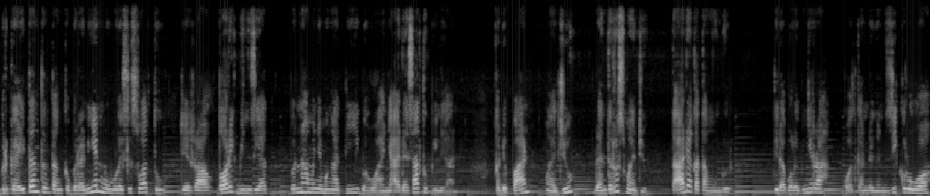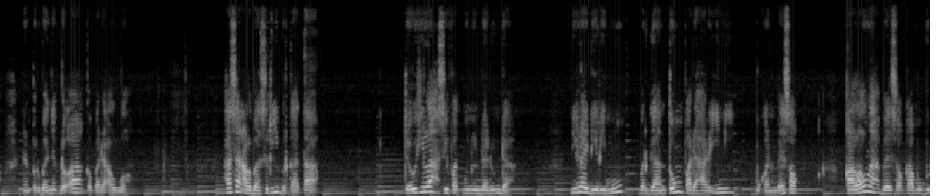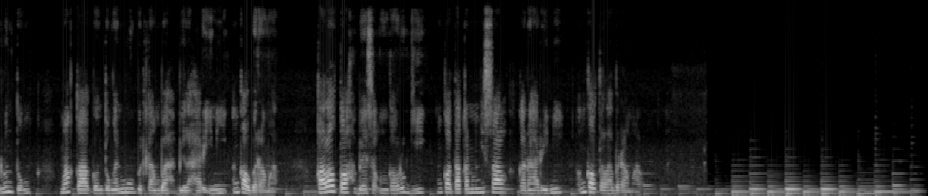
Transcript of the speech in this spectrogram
Berkaitan tentang keberanian memulai sesuatu, Jenderal Torik bin Ziyad pernah menyemangati bahwa hanya ada satu pilihan. Ke depan, maju, dan terus maju. Tak ada kata mundur. Tidak boleh menyerah, kuatkan dengan zikrullah dan perbanyak doa kepada Allah. Hasan al-Basri berkata, Jauhilah sifat menunda-nunda. Nilai dirimu bergantung pada hari ini, bukan besok. Kalaulah besok kamu beruntung, maka keuntunganmu bertambah bila hari ini engkau beramal. Kalau toh besok engkau rugi, engkau tak akan menyesal karena hari ini engkau telah beramal.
